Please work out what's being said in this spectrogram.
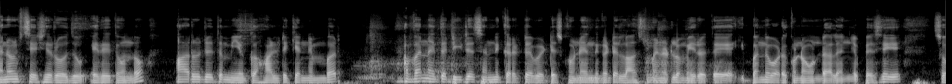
అనౌన్స్ చేసే రోజు ఏదైతే ఉందో ఆ రోజు అయితే మీ యొక్క హాల్ టికెట్ నెంబర్ అవన్నీ అయితే డీటెయిల్స్ అన్నీ కరెక్ట్గా పెట్టేసుకోండి. ఎందుకంటే లాస్ట్ మినిట్లో మీరైతే ఇబ్బంది పడకుండా ఉండాలని చెప్పేసి సో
